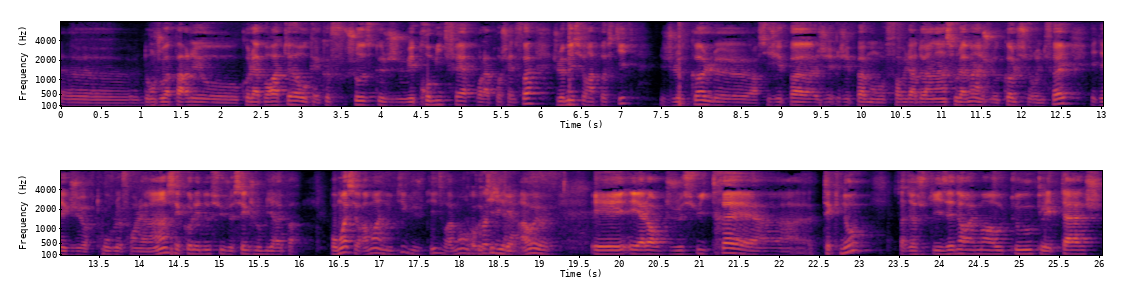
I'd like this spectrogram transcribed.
euh, dont je dois parler au collaborateur ou quelque chose que je lui ai promis de faire pour la prochaine fois, je le mets sur un post-it, je le colle. euh, alors si j'ai pas j'ai pas mon formulaire de 1 à 1 sous la main, je le colle sur une feuille et dès que je retrouve le formulaire de 1 à 1, c'est collé dessus. Je sais que je l'oublierai pas. Pour moi, c'est vraiment un outil que j'utilise vraiment au, Au quotidien. quotidien. Ah ouais, ouais. Et, et alors que je suis très euh, techno, c'est-à-dire j'utilise énormément Outlook, les tâches.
